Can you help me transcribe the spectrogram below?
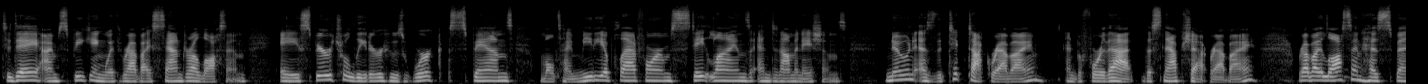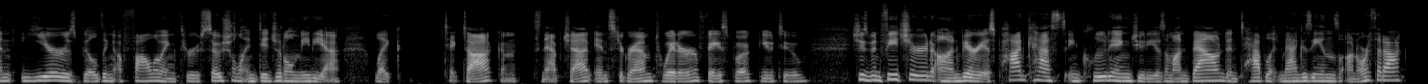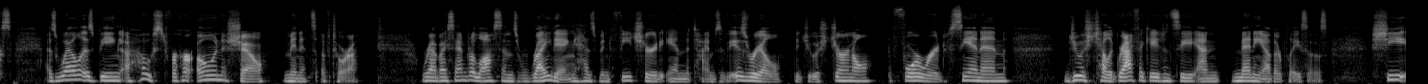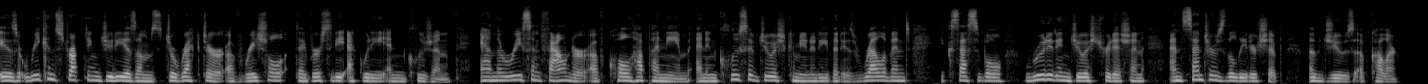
Today, I'm speaking with Rabbi Sandra Lawson, a spiritual leader whose work spans multimedia platforms, state lines, and denominations. Known as the TikTok Rabbi, and before that, the Snapchat Rabbi, Rabbi Lawson has spent years building a following through social and digital media like TikTok and Snapchat, Instagram, Twitter, Facebook, YouTube. She's been featured on various podcasts, including Judaism Unbound and tablet magazines Unorthodox, as well as being a host for her own show, Minutes of Torah. Rabbi Sandra Lawson's writing has been featured in the Times of Israel, the Jewish Journal, the Forward, CNN, Jewish Telegraphic Agency, and many other places. She is Reconstructing Judaism's Director of Racial Diversity, Equity, and Inclusion, and the recent founder of Kol HaPanim, an inclusive Jewish community that is relevant, accessible, rooted in Jewish tradition, and centers the leadership of Jews of color.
